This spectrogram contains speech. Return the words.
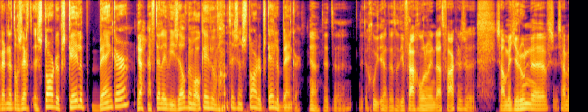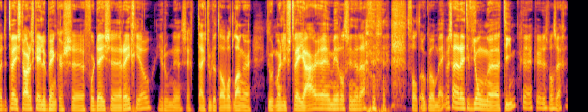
werd net al gezegd, een start-up scale-up banker. Ja. En vertel even wie je zelf bent, maar ook even, wat is een start-up scale-up banker? Ja, eh, goeie, ja dat, die vraag horen we inderdaad vaker. Dus, eh, samen met Jeroen eh, zijn we de twee starter scale bankers voor deze regio. Jeroen zegt, Thijs doe dat al wat langer. Ik doe het maar liefst twee jaar inmiddels inderdaad. Het valt ook wel mee. We zijn een relatief jong team, kun, kun je dus wel zeggen.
